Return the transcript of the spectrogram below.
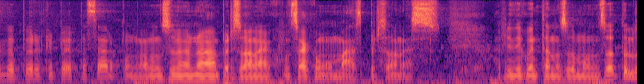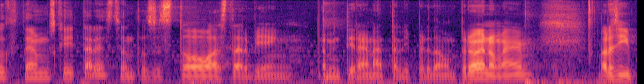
es lo peor que puede pasar? Pongamos una nueva persona, o sea, como más personas. A fin de cuentas, no somos nosotros los que tenemos que editar esto, entonces todo va a estar bien. La mentira, Natalie, perdón. Pero bueno, ahora sí,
